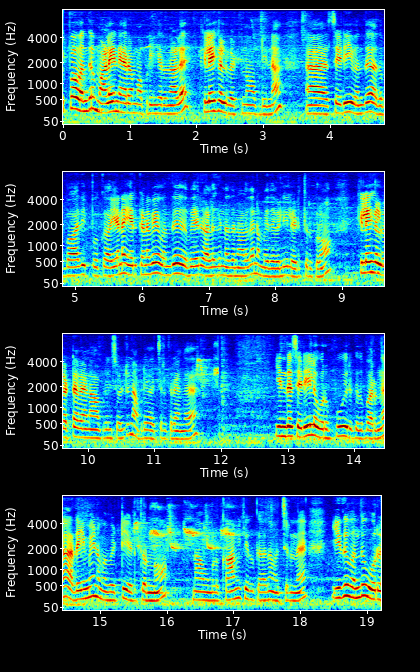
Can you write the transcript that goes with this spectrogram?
இப்போ வந்து மழை நேரம் அப்படிங்கிறதுனால கிளைகள் வெட்டணும் அப்படின்னா செடி வந்து அது பாதிப்புக்கு ஏன்னா ஏற்கனவே வந்து வேறு அழுகுனதுனால தான் நம்ம இதை வெளியில் எடுத்துருக்குறோம். கிளைகள் வெட்ட வேணாம் அப்படின்னு சொல்லிட்டு நான் அப்படியே வச்சுருக்குறேங்க. இந்த செடியில் ஒரு பூ இருக்குது பாருங்கள் அதையுமே நம்ம வெட்டி எடுத்துடணும். நான் உங்களுக்கு காமிக்கிறதுக்காக தான் வச்சுருந்தேன். இது வந்து ஒரு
